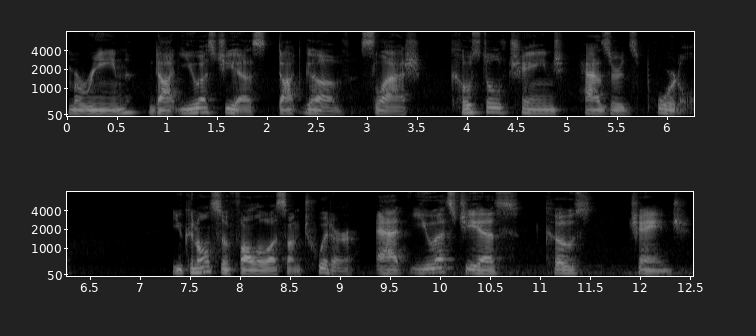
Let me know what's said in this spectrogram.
marine.usgs.gov slash coastal change hazards portal. You can also follow us on Twitter at USGS Coast Change.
